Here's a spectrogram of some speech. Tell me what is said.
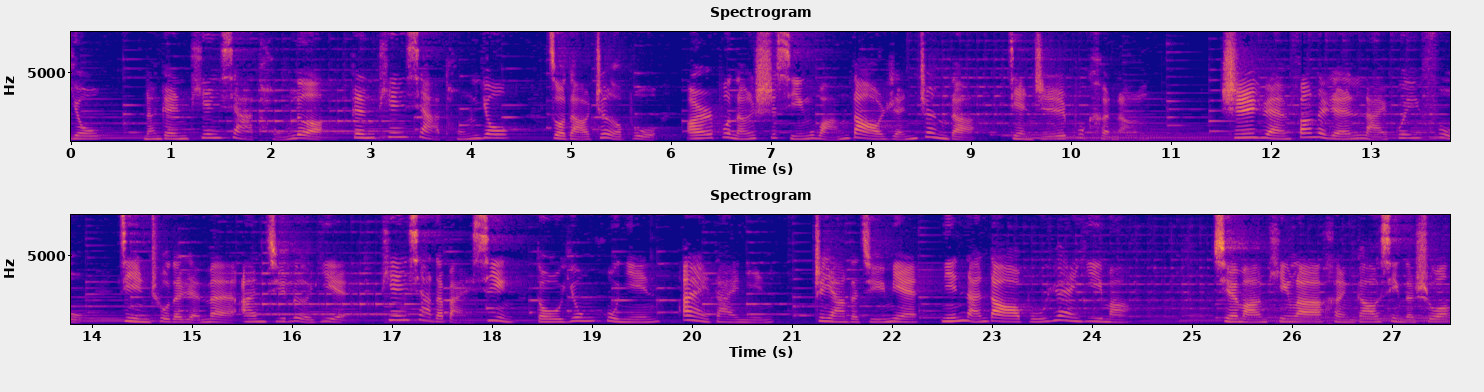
忧。能跟天下同乐，跟天下同忧，做到这步而不能实行王道仁政的。”简直不可能，使远方的人来归附，近处的人们安居乐业，天下的百姓都拥护您、爱戴您，这样的局面，您难道不愿意吗？宣王听了，很高兴地说：“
